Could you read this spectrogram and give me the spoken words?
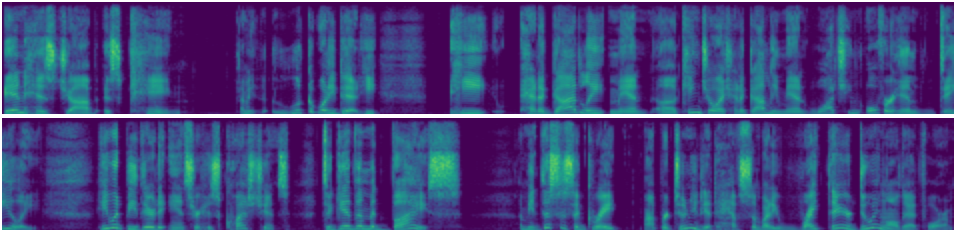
in his job as king. I mean, look at what he did. He he had a godly man, uh, King Joash had a godly man watching over him daily. He would be there to answer his questions, to give him advice. I mean, this is a great opportunity to have somebody right there doing all that for him.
